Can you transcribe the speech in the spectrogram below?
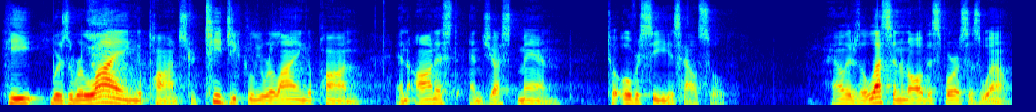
He was relying upon, strategically relying upon, an honest and just man to oversee his household. Now, there's a lesson in all this for us as well.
